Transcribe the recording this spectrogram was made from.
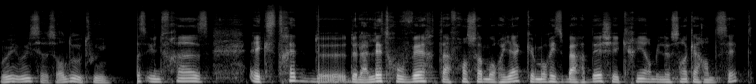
Oui, oui, ça sans doute, oui. Une phrase extraite de, la lettre ouverte à François Mauriac que Maurice Bardèche écrit en 1947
